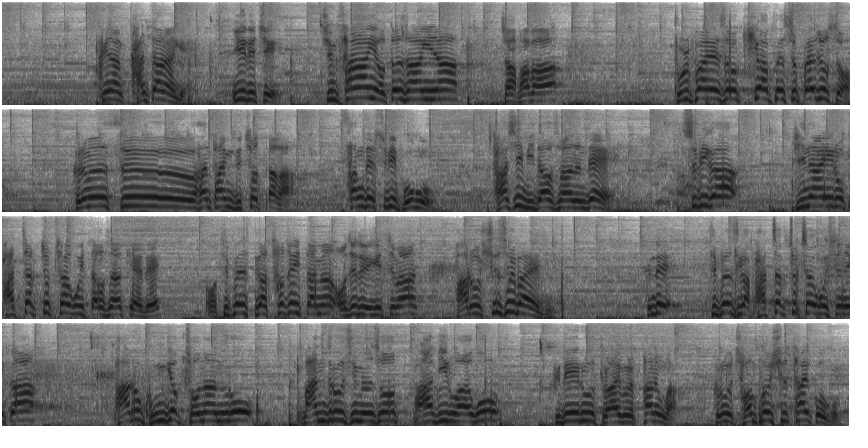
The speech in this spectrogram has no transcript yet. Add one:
그냥 간단하게. 이해됐지? 지금 상황이 어떤 상황이냐? 자 봐봐. 돌파해서 키가 패스 빼줬어. 그러면 쓱한 타임 늦췄다가 상대 수비 보고 다시 미드아웃을 하는데 수비가 비나이로 바짝 쫓아오고 있다고 생각해야 돼. 어, 디펜스가 쳐져 있다면 어제도 얘기했지만 바로 슛을 봐야지 근데 디펜스가 바짝 쫓아오고 있으니까 바로 공격 전환으로 만들어주면서 바디로 하고 그대로 드라이브를 파는 거야. 그리고 점퍼 슛 할 거고.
